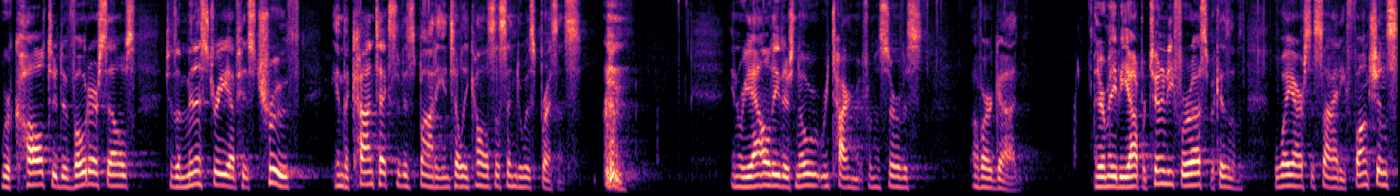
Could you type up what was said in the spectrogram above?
We're called to devote ourselves to the ministry of his truth in the context of his body until he calls us into his presence. in reality, there's no retirement from the service of our God. There may be opportunity for us because of the way our society functions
